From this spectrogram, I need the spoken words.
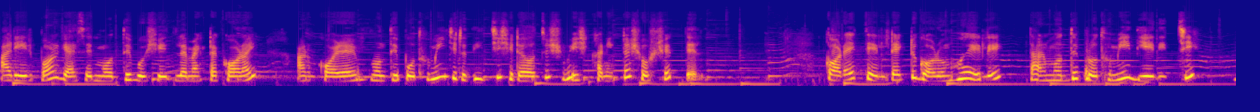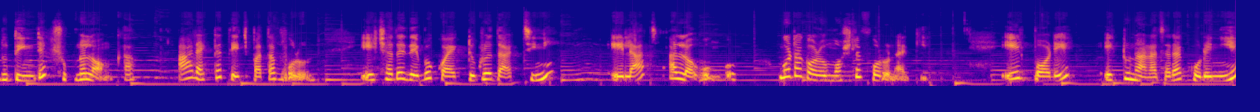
আর এরপর গ্যাসের মধ্যে বসিয়ে দিলাম একটা কড়াই। আর কড়াইয়ের মধ্যে প্রথমেই যেটা দিচ্ছি সেটা হচ্ছে বেশ খানিকটা সর্ষের তেল। কড়াইয়ের তেলটা একটু গরম হয়ে এলে তার মধ্যে প্রথমেই দিয়ে দিচ্ছি দু তিনটে শুকনো লঙ্কা আর একটা তেজপাতা ফোড়ন। এর সাথে দেব কয়েক টুকরো দারচিনি, এলাচ আর লবঙ্গ। গোটা গরম মশলা ফোড়ন আর কি। এরপরে একটু নাড়াচাড়া করে নিয়ে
